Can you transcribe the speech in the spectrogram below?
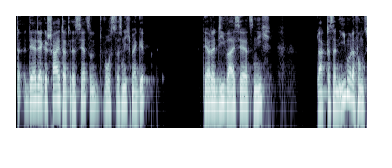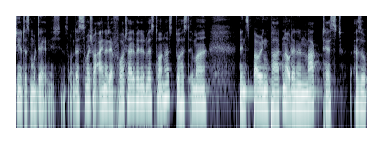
der, der gescheitert ist jetzt und wo es das nicht mehr gibt, der oder die weiß ja jetzt nicht, Lag das an ihm oder funktioniert das Modell nicht? So, und das ist zum Beispiel einer der Vorteile, wenn du Investoren hast. Du hast immer einen Sparring-Partner oder einen Markttest. Also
